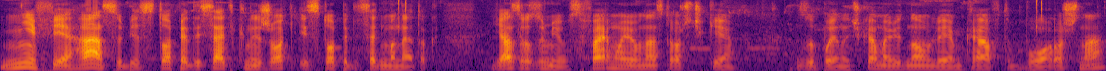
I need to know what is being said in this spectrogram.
Ніфіга собі, 150 книжок і 150 монеток. Я зрозумів, з фермою у нас трошечки зупиночка. Ми відновлюємо крафт борошна.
